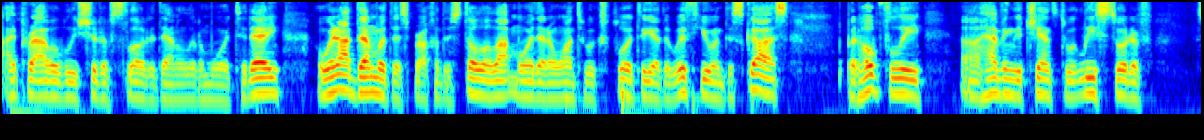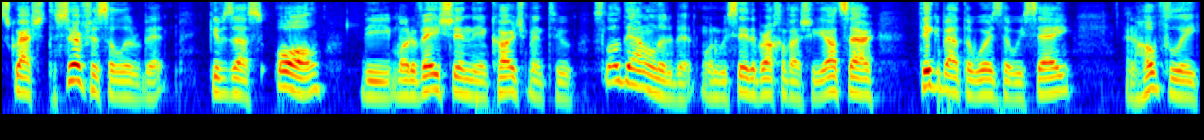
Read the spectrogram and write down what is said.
I probably should have slowed it down a little more today. We're not done with this bracha. There's still a lot more that I want to explore together with you and discuss. But hopefully, uh, having the chance to at least sort of scratch the surface a little bit gives us all the motivation, the encouragement to slow down a little bit. When we say the bracha Vashayotzar, think about the words that we say, and hopefully,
